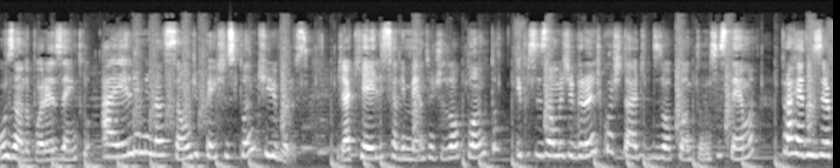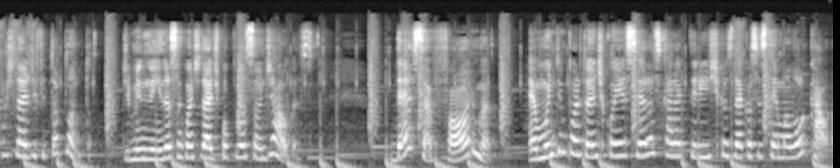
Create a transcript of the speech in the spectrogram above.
Usando, por exemplo, a eliminação de peixes plantívoros, já que eles se alimentam de zooplâncton e precisamos de grande quantidade de zooplâncton no sistema para reduzir a quantidade de fitoplâncton, diminuindo essa quantidade de população de algas. Dessa forma, é muito importante conhecer as características do ecossistema local,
